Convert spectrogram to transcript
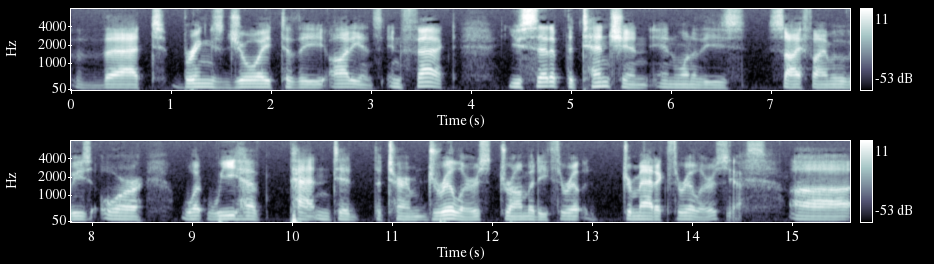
that brings joy to the audience? In fact, you set up the tension in one of these sci-fi movies, or what we have patented the term drillers, dramedy thrill, dramatic thrillers Yes. uh,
